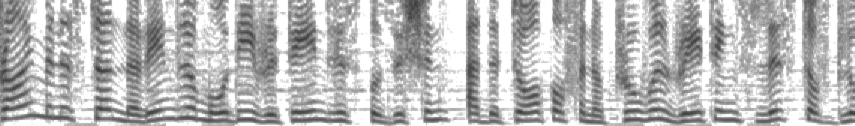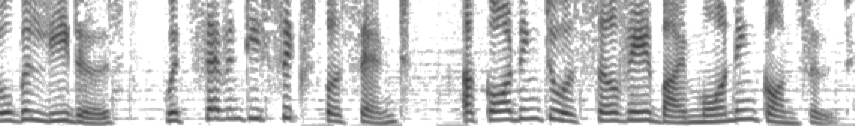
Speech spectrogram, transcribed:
Prime Minister Narendra Modi retained his position at the top of an approval ratings list of global leaders with 76%, according to a survey by Morning Consult.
